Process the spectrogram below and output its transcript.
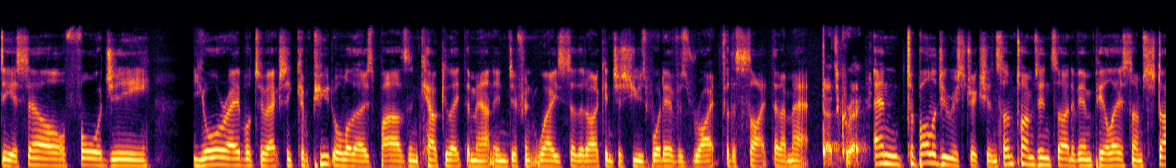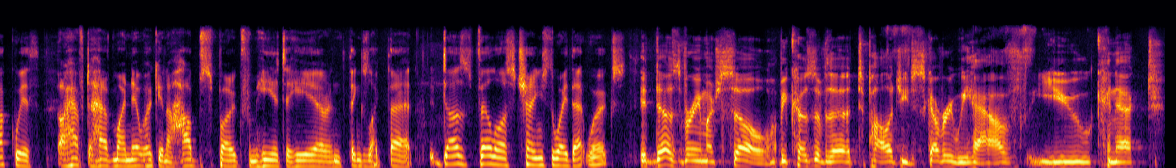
DSL, 4G. You're able to actually compute all of those paths and calculate them out in different ways so that I can just use whatever's right for the site that I'm at. That's correct. And topology restrictions. Sometimes inside of MPLS, I'm stuck with I have to have my network in a hub spoke from here to here and things like that. Does VellOS change the way that works? It does very much so. Because of the topology discovery we have, you connect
